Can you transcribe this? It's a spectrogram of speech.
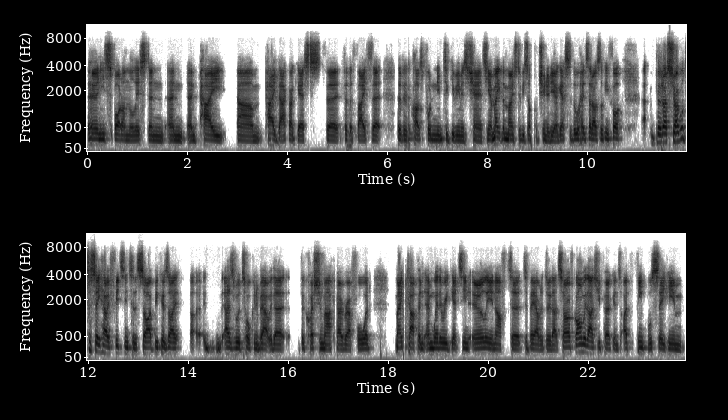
earn his spot on the list and and and pay um, pay back, I guess, for for the faith that that the club's put in him to give him his chance. You know, make the most of his opportunity. I guess are the words that I was looking for. But I struggled to see how he fits into the side because I, uh, as we are talking about with a, the question mark over our forward makeup and, and whether he gets in early enough to to be able to do that. So I've gone with Archie Perkins. I think we'll see him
